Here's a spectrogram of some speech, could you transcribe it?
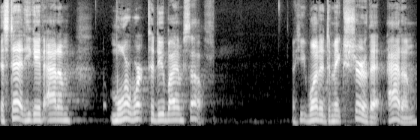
Instead, he gave Adam more work to do by himself. He wanted to make sure that Adam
